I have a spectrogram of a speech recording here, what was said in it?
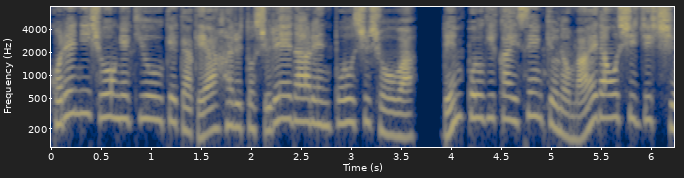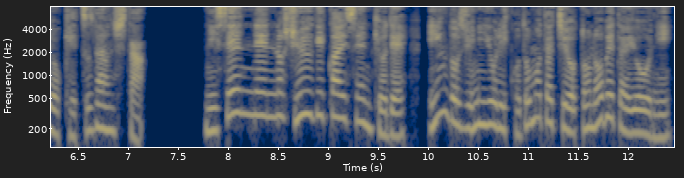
これに衝撃を受けたゲアハルト・シュレーダー連邦首相は、連邦議会選挙の前倒し実施を決断した。2000年の州議会選挙でインド人より子供たちをと述べたように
